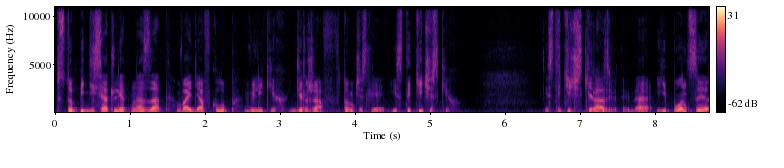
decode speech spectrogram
150 лет назад, войдя в клуб великих держав, в том числе эстетических, эстетически развитых, да, японцы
